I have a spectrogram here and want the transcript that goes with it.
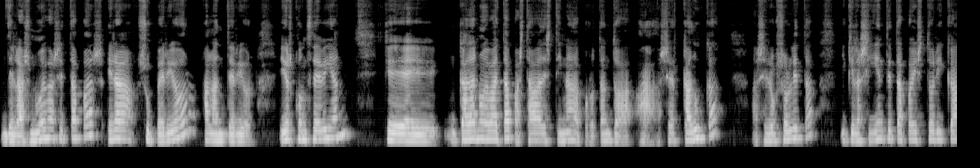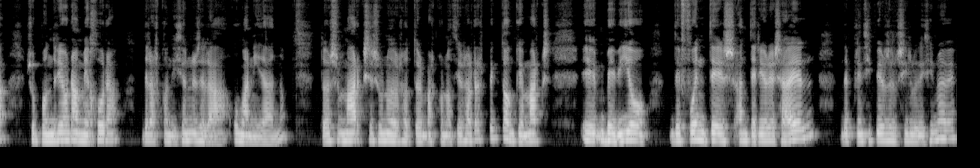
de las nuevas etapas era superior a la anterior. Ellos concebían que cada nueva etapa estaba destinada, por lo tanto, a, ser caduca, a ser obsoleta, y que la siguiente etapa histórica supondría una mejora de las condiciones de la humanidad. Entonces, Marx es uno de los autores más conocidos al respecto, aunque Marx eh, bebió de fuentes anteriores a él, de principios del siglo XIX.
